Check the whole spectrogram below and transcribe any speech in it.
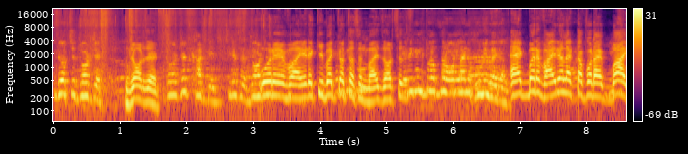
এটা হচ্ছে জর্জেট জর্জেট। জর্জেট খাদ্য ঠিক আছে? ওরে ভাই এটা কি বাইট করতেছেন ভাই? জর্জেট এটা কিন্তু আপনার অনলাইনে খুবই ভাইরাল একবারে ভাইরাল একটা প্রোডাক্ট ভাই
